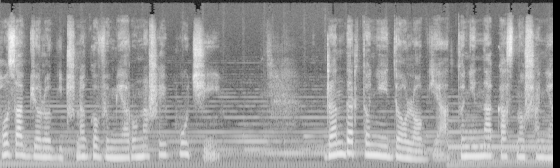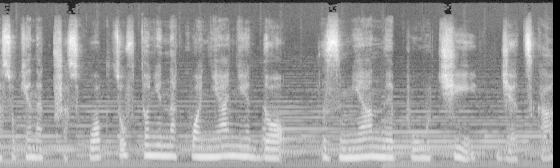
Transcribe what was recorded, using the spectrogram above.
pozabiologicznego wymiaru naszej płci Gender to nie ideologia, to nie nakaz noszenia sukienek przez chłopców, to nie nakłanianie do zmiany płci dziecka,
